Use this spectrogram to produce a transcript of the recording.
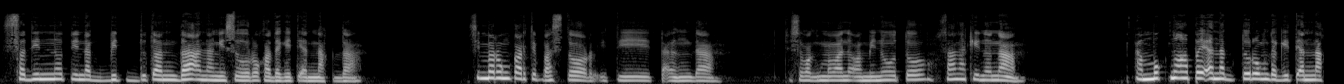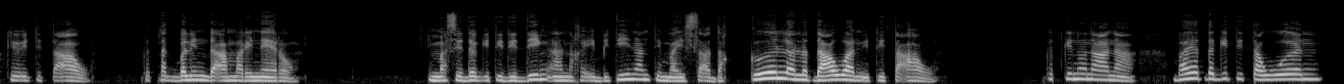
sa dinno ti nagbiddutan da anang isuro kadagiti anak da. Si marungkar ti pastor iti taang da. Sa magmamano a minuto, sana kinuna. Amok no apay ang nagturong dagiti anak yo iti taaw. Kat nagbalinda a marinero. Imasidag iti diding a nakaibitinan ti may sa adakkel aladawan iti taaw Kat kinunana, bayat dagiti tawen,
